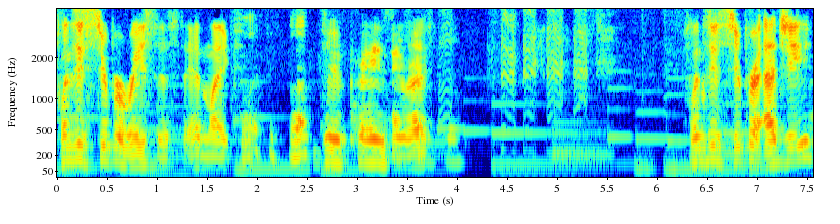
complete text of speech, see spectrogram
Flimsy's super racist and like, What the fuck? dude, crazy, right? Flimsy's super edgy,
